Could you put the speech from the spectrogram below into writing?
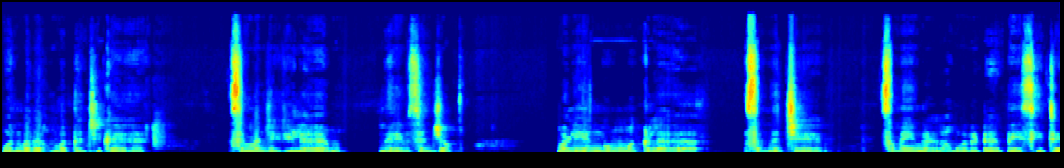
ஒன்பது ஐம்பத்தஞ்சுக்கு சிம்மஞ்சேரியில் நிறைவு செஞ்சோம். வழியெங்கும் மக்களை சந்திச்சு சமயங்கள்ல அவங்கக்கிட்ட பேசிட்டு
